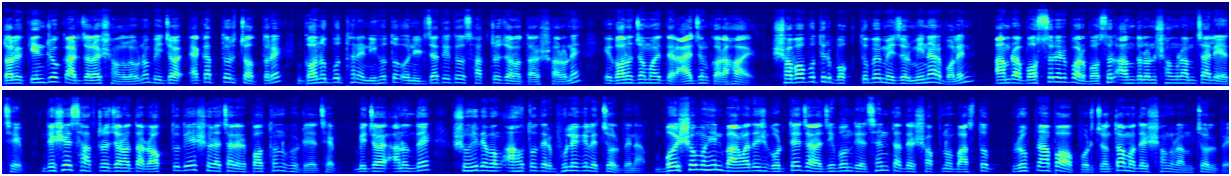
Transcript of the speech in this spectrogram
দলের কেন্দ্রীয় কার্যালয় সংলগ্ন বিজয় একাত্তর চত্বরে গণভ্যুত্থানে নিহত ও নির্যাতিত ছাত্র জনতার স্মরণে এ গণজমায়েতের আয়োজন করা হয়। সভাপতির বক্তব্যে মেজর মিনার বলেন আমরা বছরের পর বছর আন্দোলন সংগ্রাম চালিয়েছি। দেশের ছাত্র জনতা রক্ত দিয়ে স্বৈরাচারের পতন ঘটিয়েছে। বিজয় আনন্দে শহীদ এবং আহতদের ভুলে গেলে চলবে না। বৈষম্যহীন বাংলাদেশ গড়তে যারা জীবন দিয়েছেন, তাদের স্বপ্ন বাস্তব রূপ না পাওয়া পর্যন্ত আমাদের সংগ্রাম চলবে।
